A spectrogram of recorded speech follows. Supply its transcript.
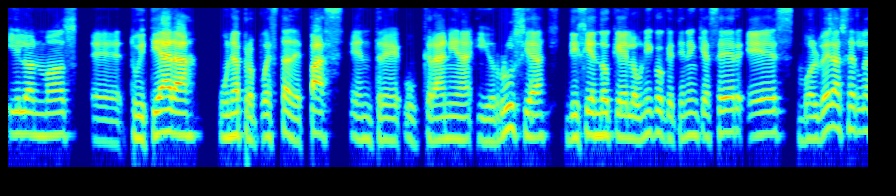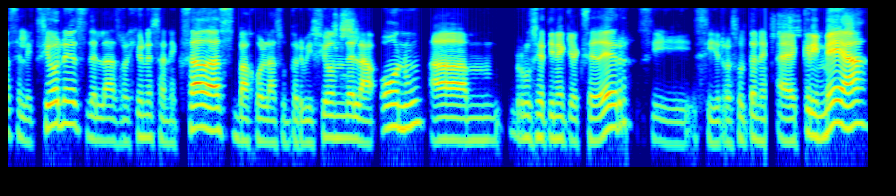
Elon Musk tuiteara una propuesta de paz entre Ucrania y Rusia, diciendo que lo único que tienen que hacer es volver a hacer las elecciones de las regiones anexadas bajo la supervisión de la ONU. Rusia tiene que acceder si, si resulta en eh, Crimea.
